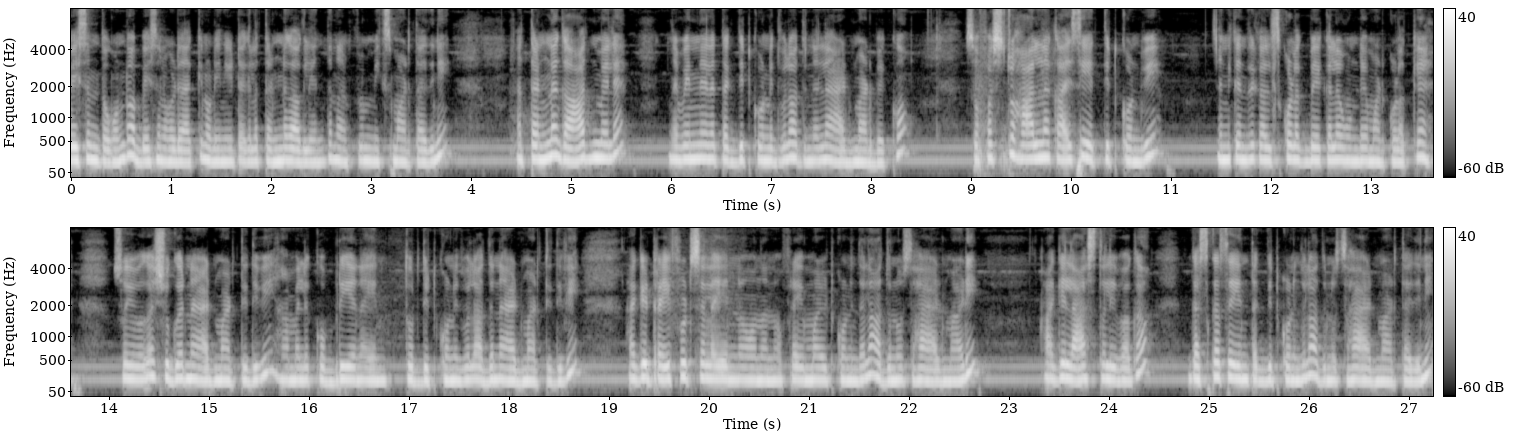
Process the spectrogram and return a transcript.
ಬೇಸನ್ ತೊಗೊಂಡು ಆ ಬೇಸನ್ ಒಡೆ ಹಾಕಿ ನೋಡಿ ನೀಟಾಗೆಲ್ಲ ತಣ್ಣಗಾಗಲಿ ಅಂತ ನಾನು ಫುಲ್ ಮಿಕ್ಸ್ ಮಾಡ್ತಾಯಿದ್ದೀನಿ ಅದು ತಣ್ಣಗಾದಮೇಲೆ ನಾವೇನೆಲ್ಲ ತೆಗೆದಿಟ್ಕೊಂಡಿದ್ವಲ್ಲ ಅದನ್ನೆಲ್ಲ ಆ್ಯಡ್ ಮಾಡಬೇಕು. ಸೊ ಫಸ್ಟು ಹಾಲನ್ನ ಕಾಯಿಸಿ ಎತ್ತಿಟ್ಕೊಂಡ್ವಿ. ಏನಕ್ಕೆ ಕಲ್ಸ್ಕೊಳ್ಳಕ್ಕೆ ಬೇಕಲ್ಲ ಉಂಡೆ ಮಾಡ್ಕೊಳ್ಳೋಕ್ಕೆ ಸೊ ಇವಾಗ ಶುಗರ್ನ ಆ್ಯಡ್ ಮಾಡ್ತಿದ್ದೀವಿ ಆಮೇಲೆ ಕೊಬ್ಬರಿಯನ್ನು ಏನು ತುರ್ದಿಟ್ಕೊಂಡಿದ್ವಲ್ಲ ಅದನ್ನು ಆ್ಯಡ್ ಮಾಡ್ತಿದ್ದೀವಿ ಹಾಗೆ ಡ್ರೈ ಫ್ರೂಟ್ಸ್ ಎಲ್ಲ ಏನು ನಾನು ಫ್ರೈ ಮಾಡಿ ಇಟ್ಕೊಂಡಿದ್ದಲ್ಲ ಅದನ್ನು ಸಹ ಆ್ಯಡ್ ಮಾಡಿ. ಹಾಗೆ ಲಾಸ್ಟಲ್ಲಿ ಇವಾಗ ಗಸಗಸೆ ಏನು ತೆಗೆದಿಟ್ಕೊಂಡಿದ್ದಲ್ಲ ಅದನ್ನು ಸಹ ಆ್ಯಡ್ ಮಾಡ್ತಾಯಿದ್ದೀನಿ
